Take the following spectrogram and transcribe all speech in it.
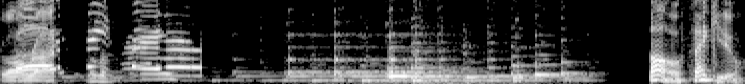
All right. Great Bye. summer. Oh, thank you.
